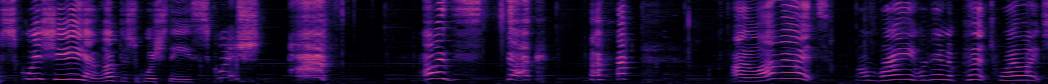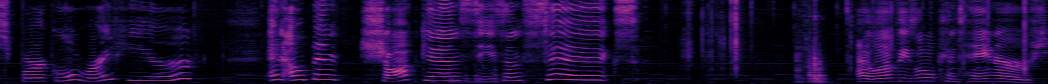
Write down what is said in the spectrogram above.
Squishy! I love to squish these. Squish! Ah! Oh, it's stuck! I love it! Alright, we're going to put Twilight Sparkle right here and open Shopkin Season 6. I love these little containers.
